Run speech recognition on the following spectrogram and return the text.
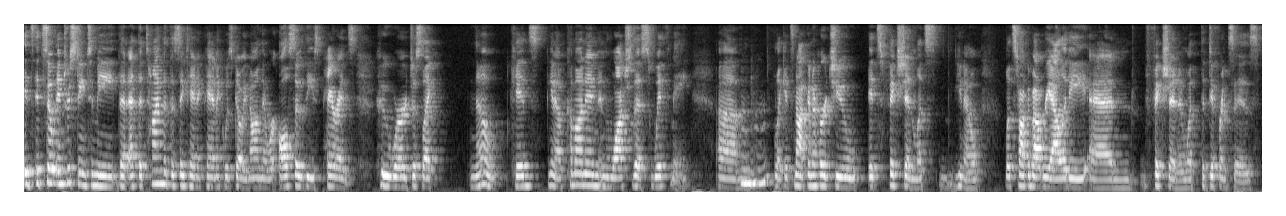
it's it's so interesting to me that at the time that the satanic panic was going on there were also these parents who were just like no kids you know come on in and watch this with me um, like it's not going to hurt you. It's fiction. Let's you know let's talk about reality and fiction and what the difference is.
